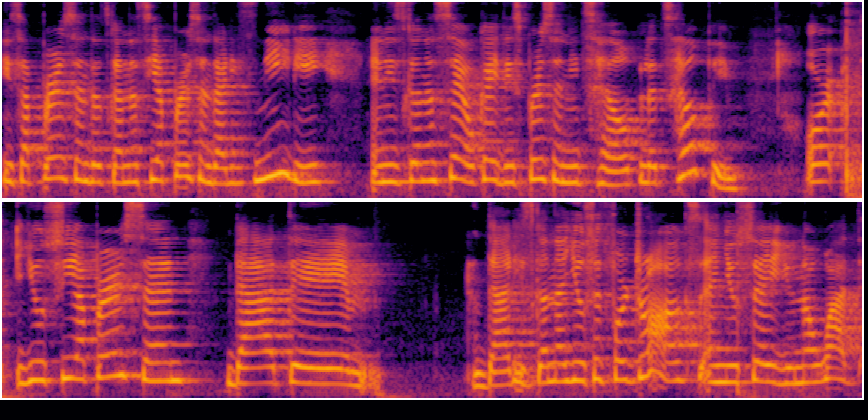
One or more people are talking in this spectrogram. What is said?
is a person that's gonna see a person that is needy and is gonna say, okay, this person needs help, let's help him. Or you see a person that um, that is gonna use it for drugs and you say you know what?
